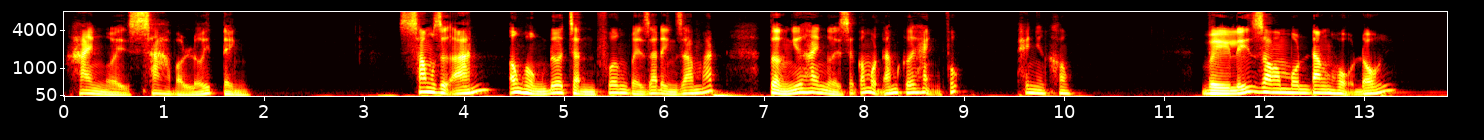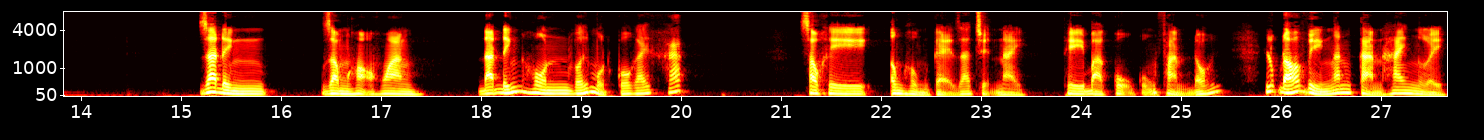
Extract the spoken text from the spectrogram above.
hai người xa vào lưới tình. Xong dự án, ông Hùng đưa Trần Phương về gia đình ra mắt, tưởng như hai người sẽ có một đám cưới hạnh phúc. Thế nhưng không. Vì lý do môn đăng hộ đối, gia đình dòng họ Hoàng đã đính hôn với một cô gái khác. Sau khi ông Hùng kể ra chuyện này, thì bà cụ cũng phản đối. Lúc đó vì ngăn cản hai người,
